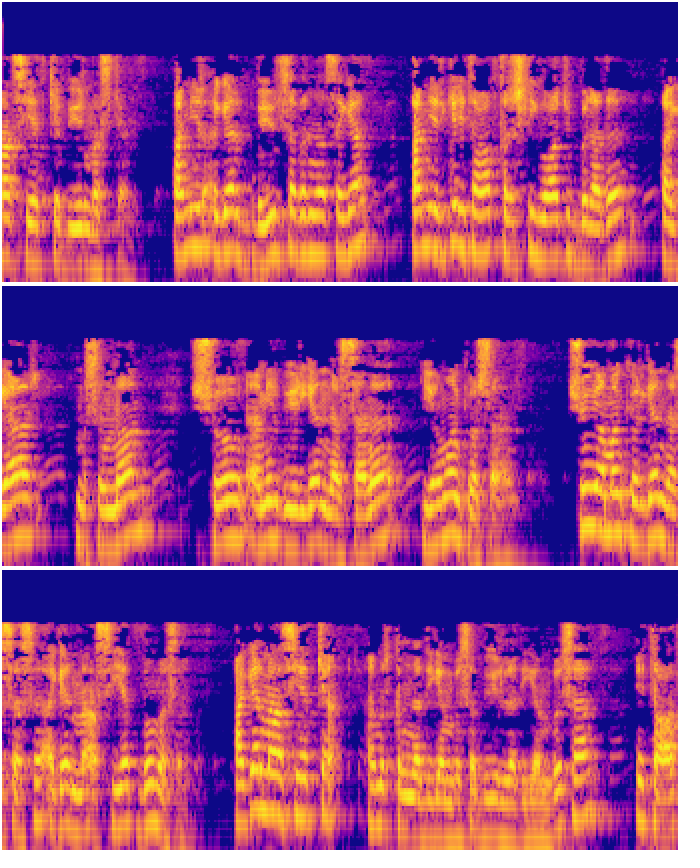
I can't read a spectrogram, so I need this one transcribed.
ma'siyatga buyurmasgan amir agar buyursa bir narsaga amirga itoat qilishlik vojib bo'ladi. Agar musulmon shu amir buyurgan narsani yomon ko'rsa shu yomon ko'rgan narsasi agar ma'siyat bo'lmasa agar ma'siyatga amr qilinadigan bo'lsa buyuriladigan bo'lsa itoat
